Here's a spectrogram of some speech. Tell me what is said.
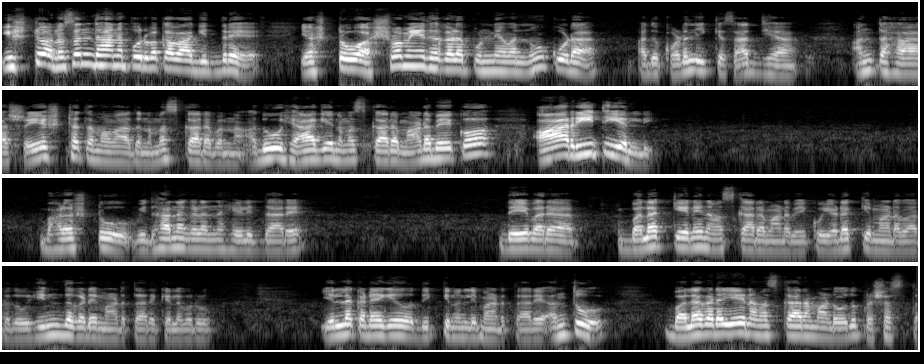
ಇಷ್ಟು ಅನುಸಂಧಾನ ಪೂರ್ವಕವಾಗಿದ್ದರೆ ಎಷ್ಟೋ ಅಶ್ವಮೇಧಗಳ ಪುಣ್ಯವನ್ನೂ ಕೂಡ ಅದು ಕೊಡಲಿಕ್ಕೆ ಸಾಧ್ಯ. ಅಂತಹ ಶ್ರೇಷ್ಠತಮವಾದ ನಮಸ್ಕಾರವನ್ನು, ಅದು ಹೇಗೆ ನಮಸ್ಕಾರ ಮಾಡಬೇಕೋ ಆ ರೀತಿಯಲ್ಲಿ ಬಹಳಷ್ಟು ವಿಧಾನಗಳನ್ನು ಹೇಳಿದ್ದಾರೆ. ದೇವರ ಬಲಕ್ಕೇನೆ ನಮಸ್ಕಾರ ಮಾಡಬೇಕು, ಎಡಕ್ಕೆ ಮಾಡಬಾರದು, ಹಿಂದಗಡೆ ಮಾಡ್ತಾರೆ ಕೆಲವರು, ಎಲ್ಲ ಕಡೆಗೆ ದಿಕ್ಕಿನಲ್ಲಿ ಮಾಡ್ತಾರೆ. ಅಂತೂ ಬಲಗಡೆಯೇ ನಮಸ್ಕಾರ ಮಾಡುವುದು ಪ್ರಶಸ್ತ.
